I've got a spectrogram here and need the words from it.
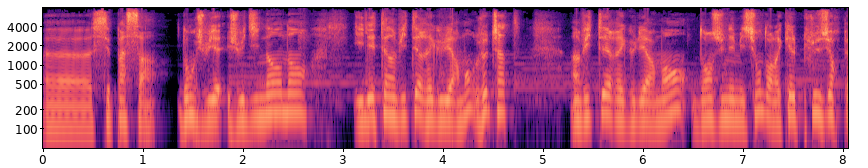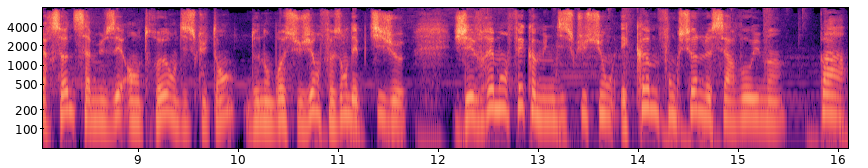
euh, c'est pas ça. Donc je lui, dis non, non, il était invité régulièrement, je chatte, invité régulièrement dans une émission dans laquelle plusieurs personnes s'amusaient entre eux en discutant de nombreux sujets, en faisant des petits jeux. J'ai vraiment fait comme une discussion et comme fonctionne le cerveau humain? Pas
